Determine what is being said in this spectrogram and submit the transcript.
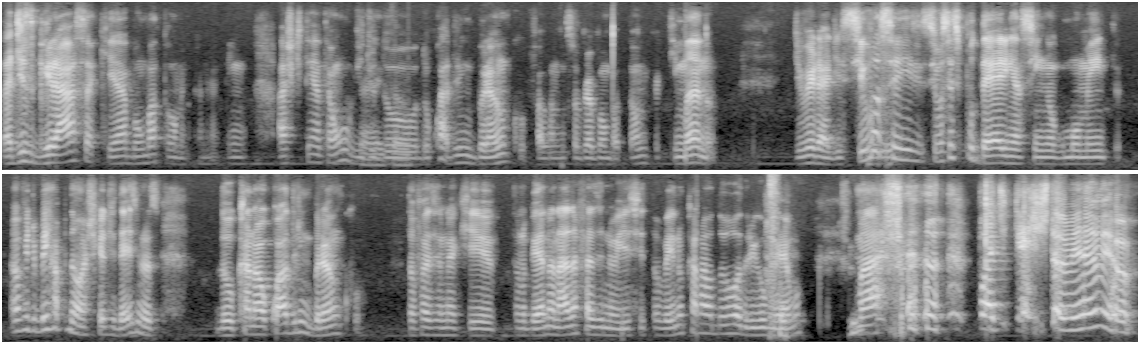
da desgraça que é a bomba atômica, né? Tem, acho que tem até um vídeo é, então. do, do quadro em branco falando sobre a bomba atômica, que, mano, de verdade, se uhum. vocês, se vocês puderem, assim, em algum momento. É um vídeo bem rapidão, acho que é de 10 minutos. Do canal Quadro em Branco tô fazendo aqui, tô não ganhando nada fazendo isso, tô bem no canal do Rodrigo mesmo. mas podcast também é meu.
